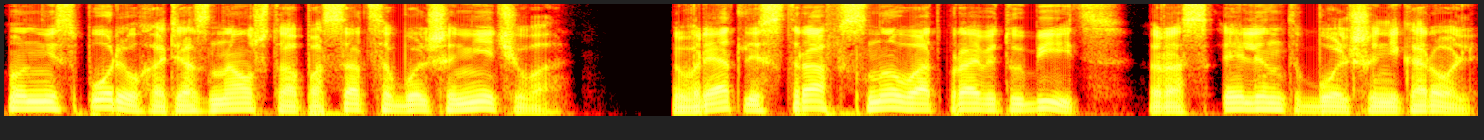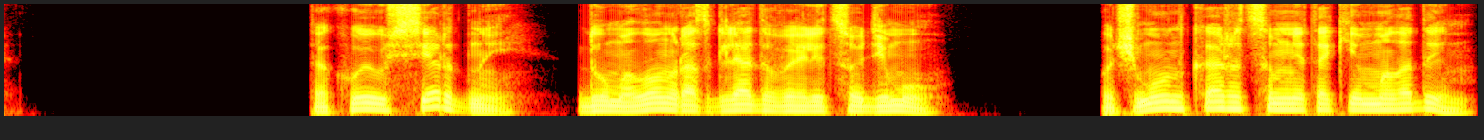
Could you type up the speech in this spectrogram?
Он не спорил, хотя знал, что опасаться больше нечего. Вряд ли Страф снова отправит убийц, раз Элленд больше не король. «Такой усердный», — думал он, разглядывая лицо Диму. Почему он кажется мне таким молодым?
